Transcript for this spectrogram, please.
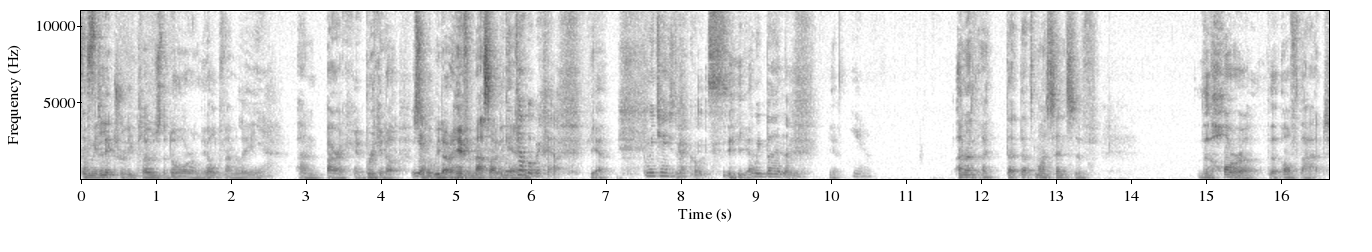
And we literally close the door on the old family yeah, and barricade brick it up so Yeah. that we don't hear from that side again. we double brick it up Yeah, and we change the records. yeah. We burn them. Yeah. yeah, And I, I, that that's my sense of the horror that, of that.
